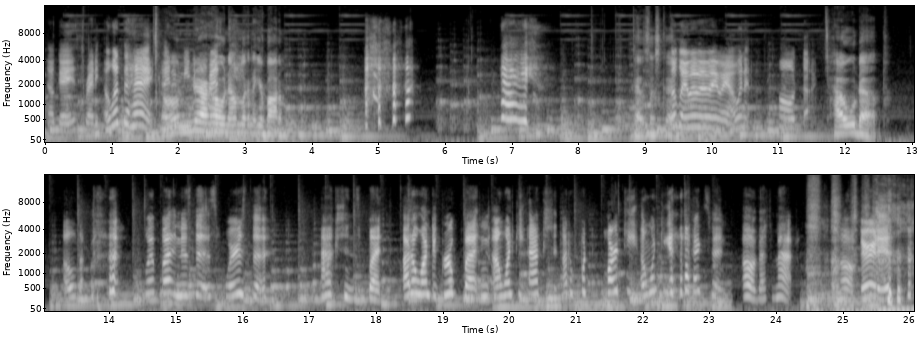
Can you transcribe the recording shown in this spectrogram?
okay, it's ready. Oh, what the heck? I oh didn't mean oh, no! press- Now I'm looking at your bottom. Hey. Okay, this looks good. Oh wait, wait, wait, wait, wait. I want to hold up. Hold up. what button is this? Where's the actions button? I don't want the group button. I want the action. I don't want the party. I want the action. Oh, that's a map. Oh, there it is.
